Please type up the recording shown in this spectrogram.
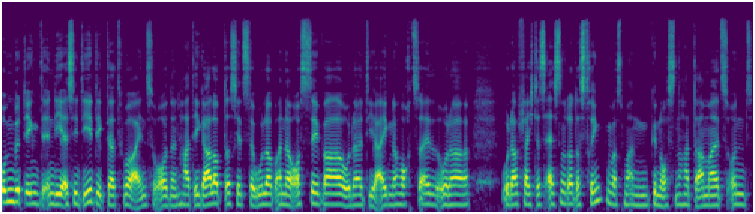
unbedingt in die SED-Diktatur einzuordnen hat. Egal, ob das jetzt der Urlaub an der Ostsee war oder die eigene Hochzeit oder, oder vielleicht das Essen oder das Trinken, was man genossen hat damals. Und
